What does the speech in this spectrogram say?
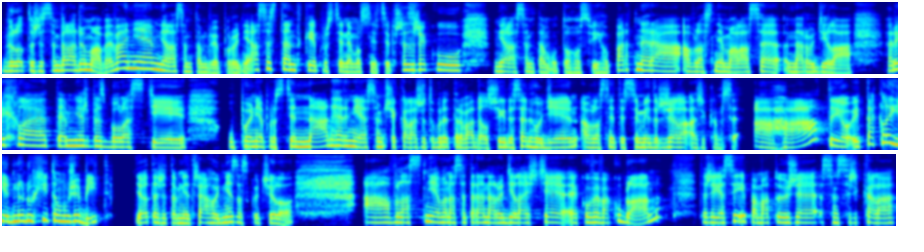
bylo to, že jsem byla doma ve vaně, měla jsem tam dvě porodní asistentky, prostě nemocnici přes řeku, měla jsem tam u toho svého partnera a vlastně mala se narodila rychle, téměř bez bolesti, úplně prostě nádherně. Já jsem čekala, že to bude trvat dalších 10 hodin a vlastně ty si mi držela a říkám si, aha, ty jo, i takhle jednoduchý to může být. Jo, takže to mě třeba hodně zaskočilo. A vlastně ona se teda narodila ještě jako ve Vaku Blán, takže já si i pamatuju, že jsem si říkala,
